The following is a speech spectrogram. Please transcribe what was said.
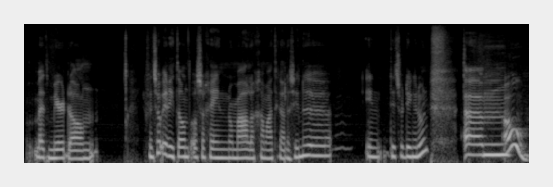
met meer dan. Ik vind het zo irritant als er geen normale grammaticale zinnen in dit soort dingen doen. Ehm, Oh,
